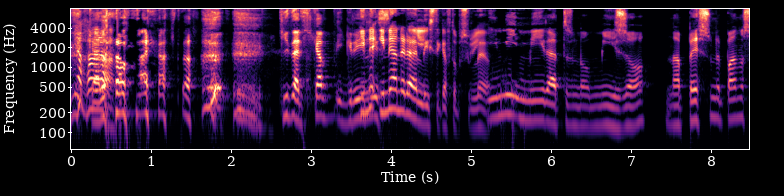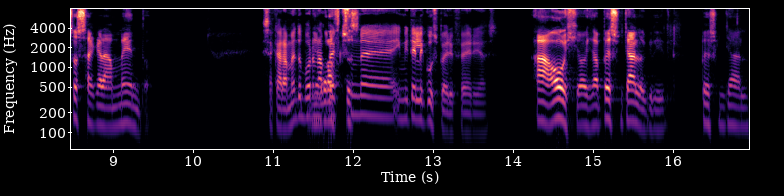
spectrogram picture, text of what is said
Μια Καλά χαρά. θα πάει αυτό. Κοίτα, αρχικά οι Grizzlies είναι, είναι unrealistic αυτό που σου λέω. είναι η μοίρα τους νομίζω να πέσουν πάνω στο Σακραμέντο. Σακραμέντο μπορεί Εγώ να αυτός- παίξουν ε, ημιτελικούς περιφέρειας. Α, όχι, όχι, θα πέσουν κι άλλο Grizzlies. Θα πέσουν κι άλλο.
